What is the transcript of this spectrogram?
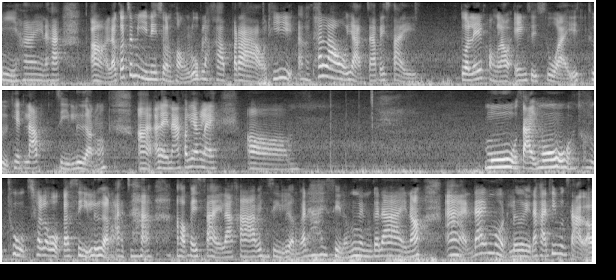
มีให้นะคะอ่าแล้วก็จะมีในส่วนของรูปราคาเปล่าที่ถ้าเราอยากจะไปใส่ตัวเลขของเราเองสวยๆ ถือเคล็ดลับสีเหลืองอ่าอะไรนะเขาเรียกอะไรอ่า มูสายมูถูกถูกโฉลกกับสีเหลืองอาจจะเอาไปใส่ราคาเป็นสีเหลืองก็ได้สีน้ำเงินก็ได้เนาะอ่าได้หมดเลยนะคะ ที่ปรึกษาเรา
